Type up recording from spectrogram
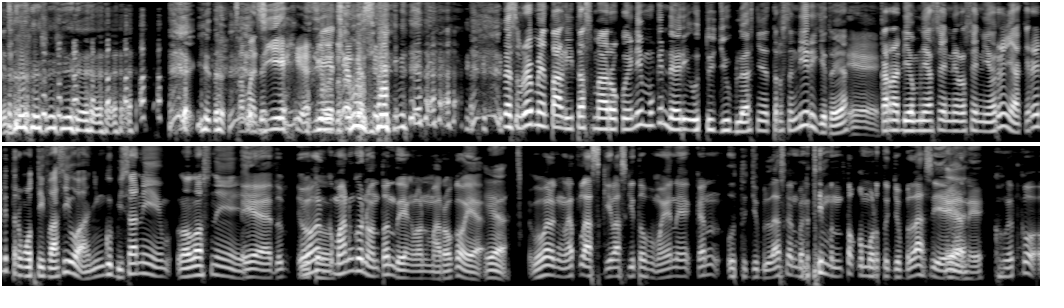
gitu. gitu. Sama Ziyech ya. Ziyech sama Ziyech. nah, sebenarnya mentalitas Maroko ini mungkin dari U17-nya tersendiri gitu ya. Iya. Karena dia melihat senior-seniornya ya akhirnya dia termotivasi wah anjing gue bisa nih lolos nih. Iya, tuh. Cuma kan Gitu. kemarin gue nonton tuh yang lawan Maroko ya. Iya. Gue ngeliat lah sekilas gitu pemainnya kan U17 kan berarti mentok umur 17 ya Iya. kan ya. Gue ngeliat kok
